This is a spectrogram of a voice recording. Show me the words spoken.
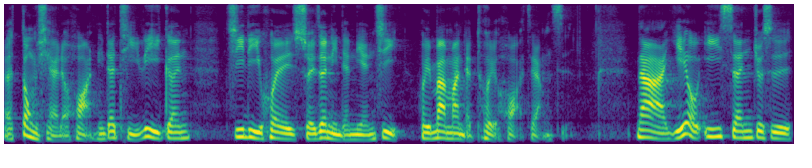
呃动起来的话，你的体力跟肌力会随着你的年纪会慢慢的退化，这样子。那也有医生就是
